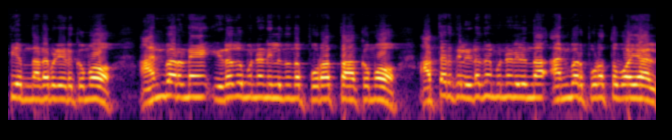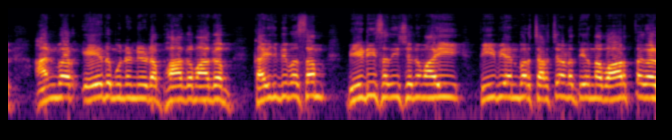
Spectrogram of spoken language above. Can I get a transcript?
പി എം നടപടിയെടുക്കുമോ അൻവറിനെ ഇടതുമുന്നണിയിൽ നിന്ന് പുറത്താക്കുമോ? അത്തരത്തിൽ ഇടതു ഇടതുമുന്നണിയിൽ നിന്ന് അൻവർ പുറത്തുപോയാൽ അൻവർ ഏത് മുന്നണിയുടെ ഭാഗമാകും? കഴിഞ്ഞ ദിവസം വി ഡി സതീശനുമായി പി വി അൻവർ ചർച്ച നടത്തിയെന്ന വാർത്തകൾ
